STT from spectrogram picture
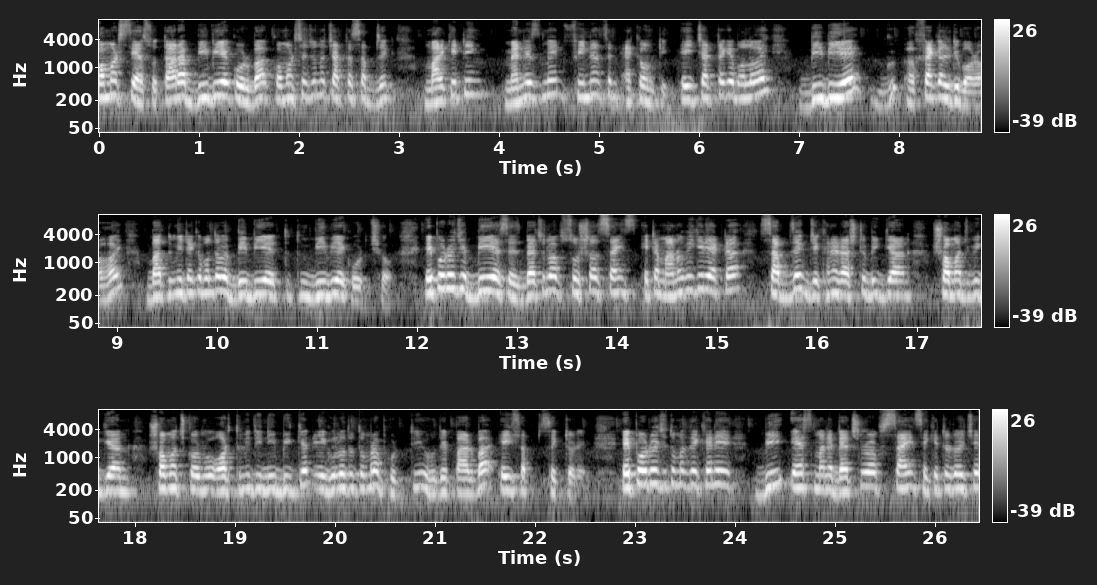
কমার্সে আসো তারা বিবিএ করবা। কমার্সের জন্য চারটা subject marketing management finance and accounting এই চারটাকে বলা হয় বিবিএ ফ্যাকাল্টি বলা হয়। বা তুমি এটাকে বলতে হবে বিবিএ তুমি বিবিএ করছ। এরপর রয়েছে BSS bachelor of social science এটা মানবিকেরই একটা সাবজেক্ট যেখানে রাষ্ট্রবিজ্ঞান, সমাজবিজ্ঞান, সমাজকর্ম, অর্থনীতি, নৃবিজ্ঞান, এগুলোতে তোমরা ভর্তি হতে পারবা এই সাব সেক্টরে এরপর রয়েছে তোমাদের এখানে বিএস মানে ব্যাচেলর অফ সায়েন্স এক্ষেত্রে রয়েছে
